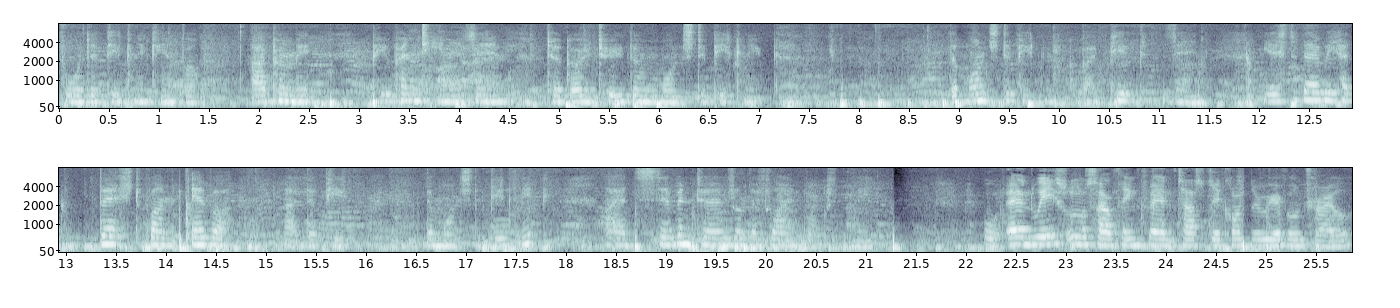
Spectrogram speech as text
for the picnic camper. I permit Pip and to go to the monster picnic. The Monster Picnic by Pip Zen. Yesterday we had the best fun ever at the pic, the monster picnic. I had seven turns on the flying box. And we saw something fantastic on the river trail.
